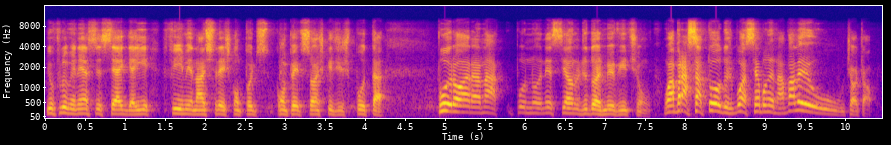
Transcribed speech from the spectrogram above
e o Fluminense segue aí firme nas três competições que disputa por hora na, por, nesse ano de 2021. Um abraço a todos, boa semana, valeu, tchau, tchau.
